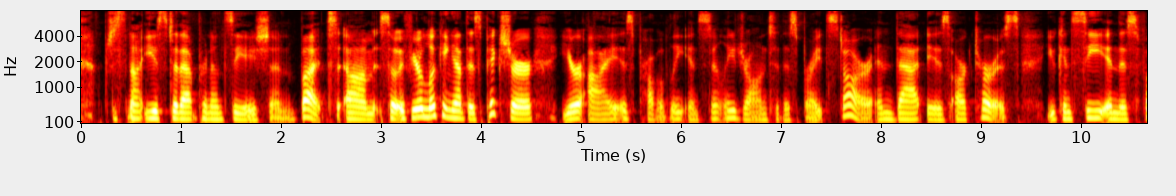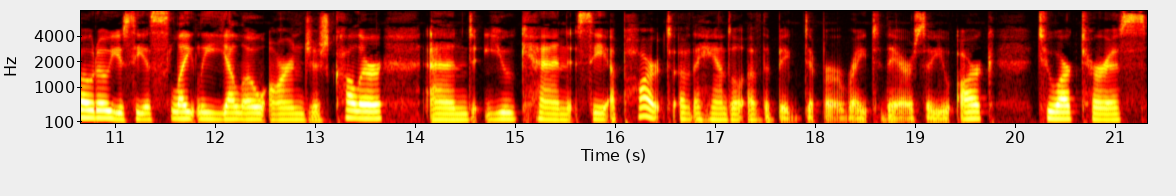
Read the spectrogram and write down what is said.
just not used to that pronunciation. But um, so if you're looking at this picture, your eye is probably instantly drawn to this bright star, and that is Arcturus. You can see in this photo, you see a slightly yellow orangish color, and you can see a part of the handle of the Big Dipper right there. So you arc to Arcturus.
